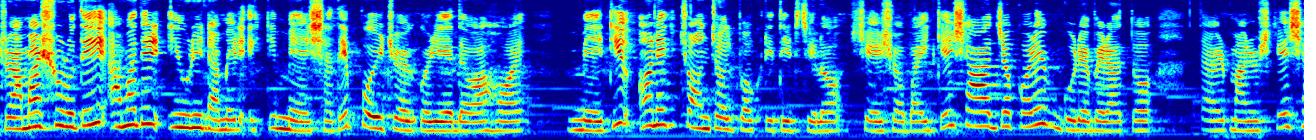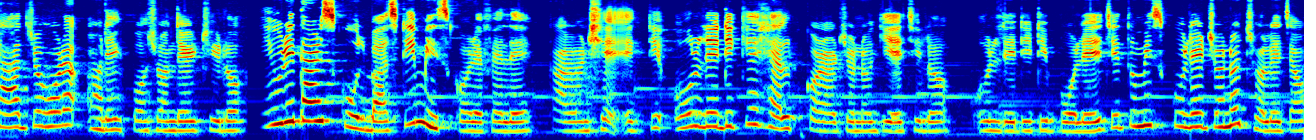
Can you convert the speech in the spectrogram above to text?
ড্রামার শুরুতেই আমাদের ইউরি নামের একটি মেয়ের সাথে পরিচয় করিয়ে দেওয়া হয়। মেয়েটি অনেক চঞ্চল প্রকৃতির ছিল। সে সবাইকে সাহায্য করে ঘুরে বেড়াতো। তার মানুষকে সাহায্য করা অনেক পছন্দের ছিল। ইউরি তার স্কুল বাসটি মিস করে ফেলে, কারণ সে একটি ওল্ড লেডিকে হেল্প করার জন্য গিয়েছিল। ওল্ড লেডিটি বলে যে, তুমি স্কুলের জন্য চলে যাও।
